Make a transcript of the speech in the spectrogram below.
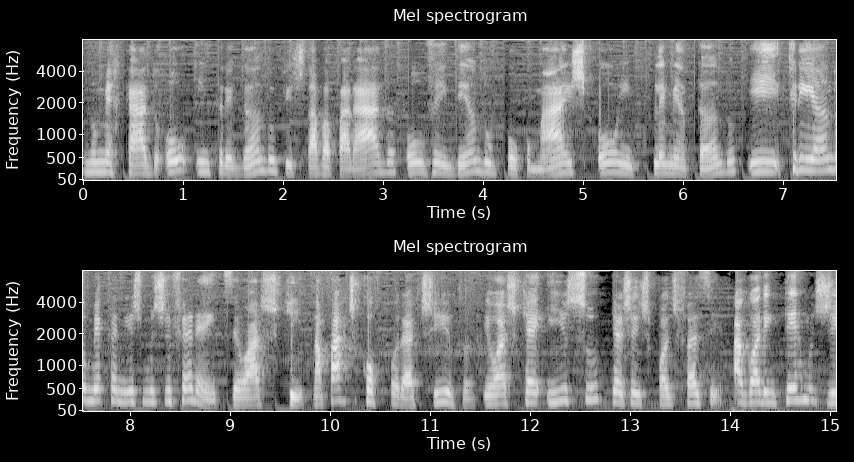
no mercado ou entregando o que estava parado, ou vendendo um pouco mais, ou implementando e criando mecanismos diferentes. Eu acho que na parte corporativa, eu acho que é isso que a gente pode fazer. Agora, em termos de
